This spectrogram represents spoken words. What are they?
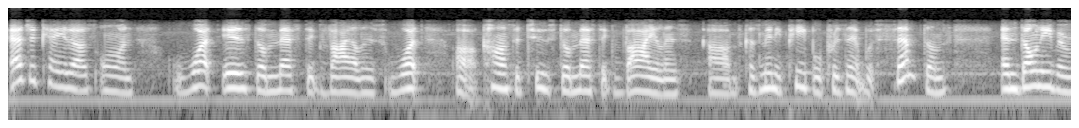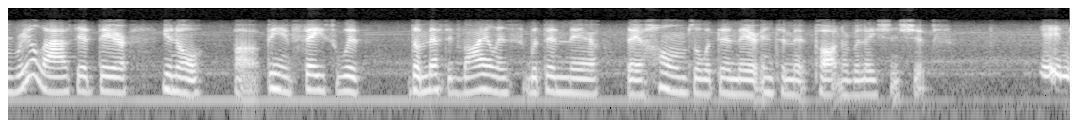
educate us on what is domestic violence, what uh, constitutes domestic violence, um, because many people present with symptoms and don't even realize that they're, you know, uh, being faced with domestic violence within their their homes or within their intimate partner relationships. In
